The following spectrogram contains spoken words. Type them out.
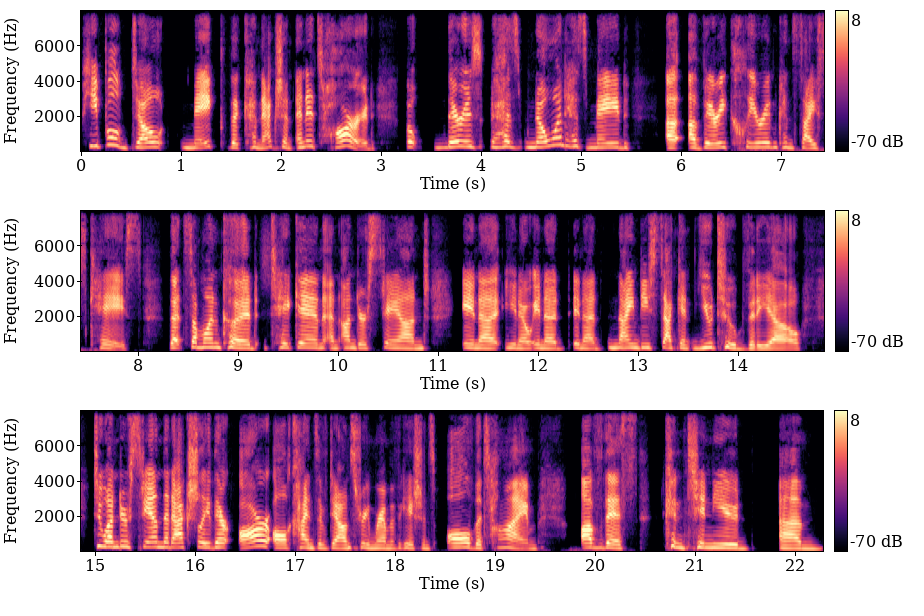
people don't make the connection and it's hard. But there is has no one has made a, a, very clear and concise case that someone could take in and understand in a you know in a in a 90 second youtube video to understand that actually there are all kinds of downstream ramifications all the time of this continued um,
